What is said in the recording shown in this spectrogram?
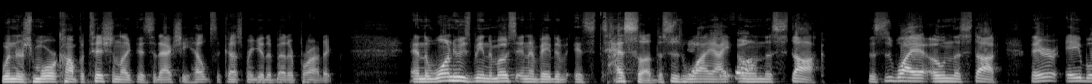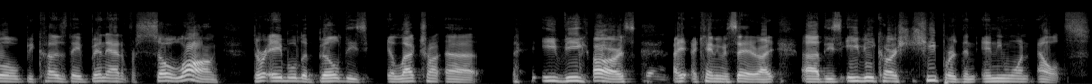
When there's more competition like this, it actually helps the customer get a better product. And the one who's being the most innovative is Tesla. This is why I own the stock. This is why I own the stock. They're able because they've been at it for so long. They're able to build these electron uh, EV cars. Yeah. I, I, can't even say it right. Uh, these EV cars cheaper than anyone else.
